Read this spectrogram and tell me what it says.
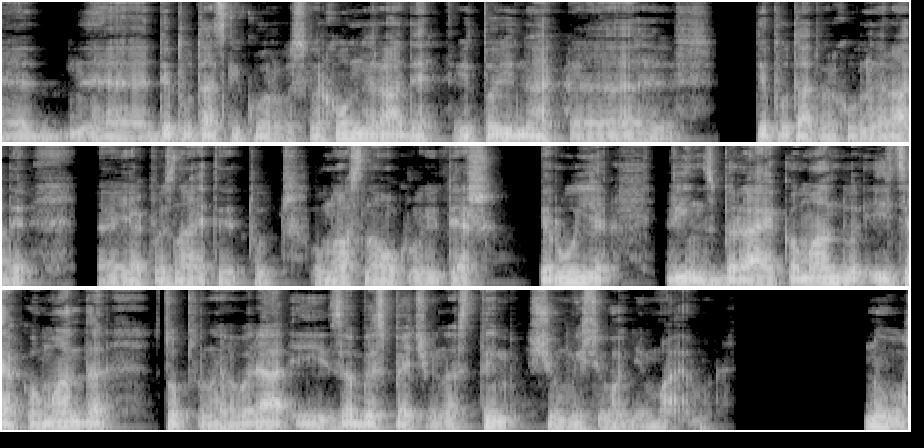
е, депутатський корпус Верховної Ради. Відповідно, депутат Верховної Ради, е, як ви знаєте, тут у нас на округі теж керує. Він збирає команду, і ця команда, собственно говоря, і забезпечує нас тим, що ми сьогодні маємо. Ну,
